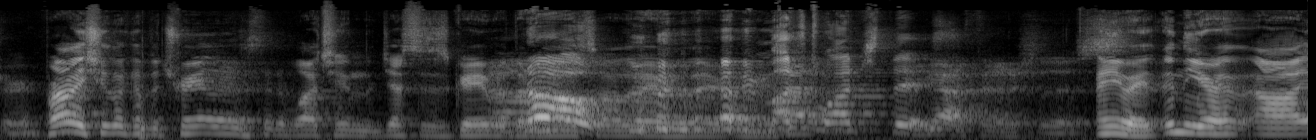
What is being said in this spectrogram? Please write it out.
sure. Probably should look up the trailer instead of watching the Justice is Great, but they're No! also all the way over there. I Anyways. must watch We this. gotta finish this. Anyways, in the earth, uh, I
